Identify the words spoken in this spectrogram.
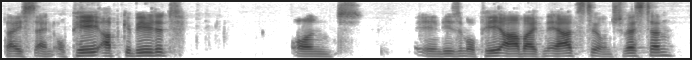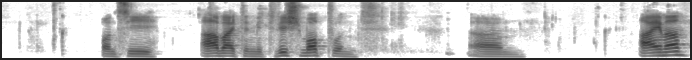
Da ist ein OP abgebildet und in diesem OP arbeiten Ärzte und Schwestern und sie arbeiten mit Wischmopp und ähm, Eimer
